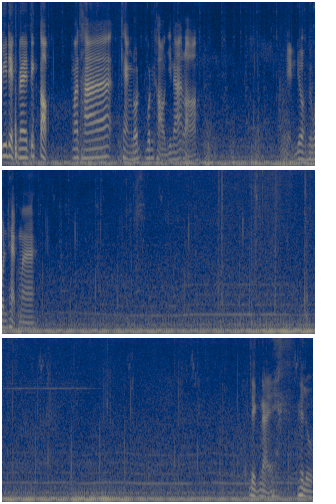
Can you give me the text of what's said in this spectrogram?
มีเด็กในติ๊กต็อกมาท้าแข่งรถบนเขายีนะเหรอ เห็นอยู่มีคนแท็กมา เด็กไหน ไม่รู้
